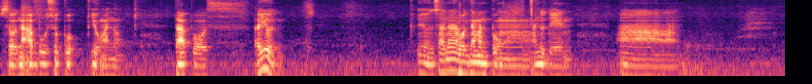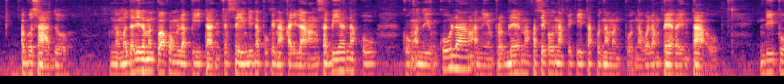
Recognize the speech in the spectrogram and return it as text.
So, naabuso po yung ano. Tapos, ayun. Yun, sana wag naman pong ano din, ah, abusado. No, madali naman po akong lapitan kasi hindi na po kinakailangang sabihan ako kung ano yung kulang, ano yung problema kasi kung nakikita ko naman po na walang pera yung tao, hindi po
